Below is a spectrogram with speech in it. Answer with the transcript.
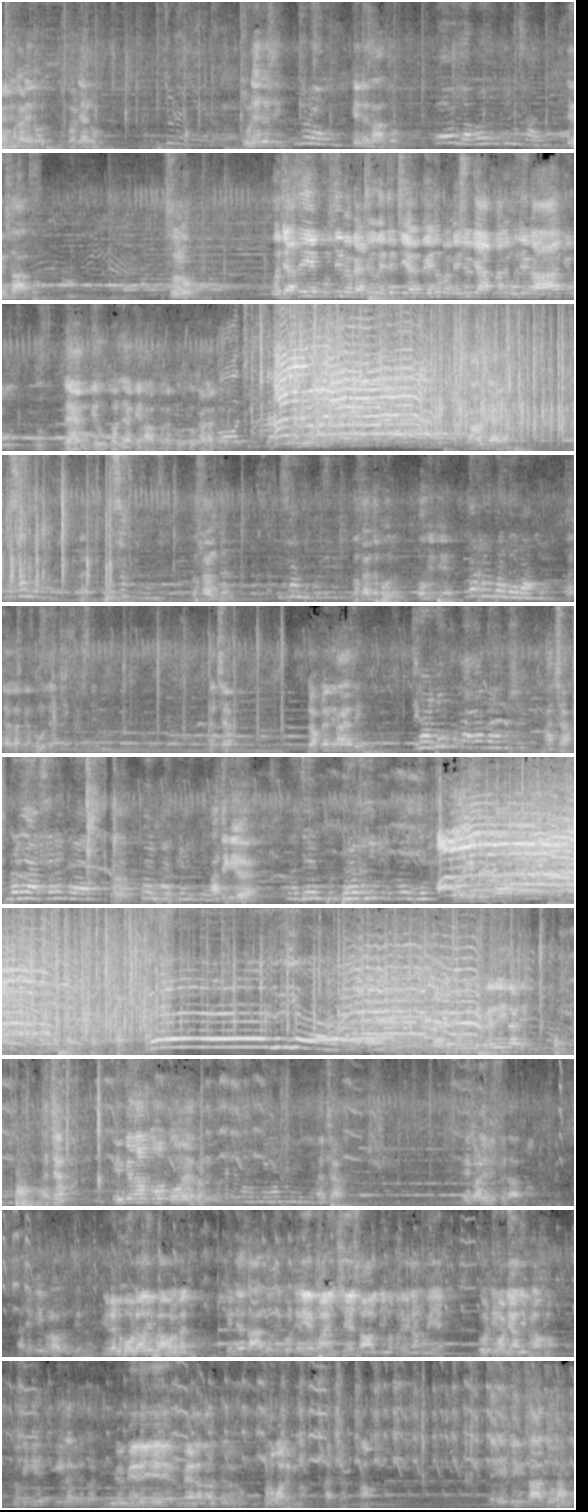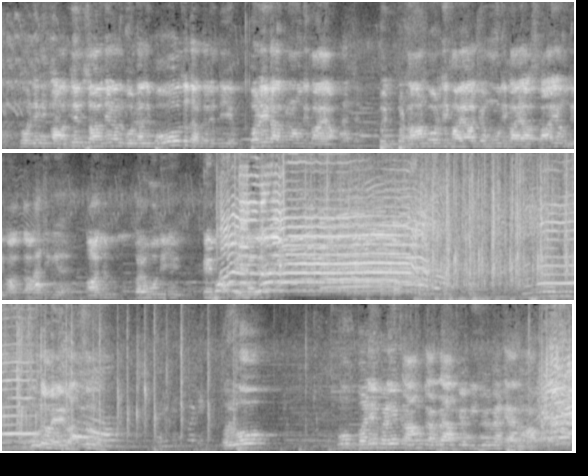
ਕੀ ਹੋਇਆ ਸੀ ਤੁਹਾਡੇ ਗੋ- ਗੋਡਿਆਂ ਨੂੰ ਜੁੜੇ ਜੁੜੇ ਦੇ ਸੀ ਜੁੜੇ ਕਿੰਨੇ ਸਾਲ ਤੋਂ ਇਹ ਲਗੋ ਤਿੰਨ ਸਾਲ 3 साल से सुनो और जैसे ये कुर्सी पे बैठे हुए थे चेयर पे तो परमेश्वर की आत्मा ने मुझे कहा कि उस, उस डैम के ऊपर जाके हाथ रख उसको खड़ा कर कहाँ से आया बसंत बसंत बसंत बसंत बसंतपुर वो कितने है दे रहा है अच्छा अल्लाह क्या दूर दे अच्छा डॉक्टर ने दिखाया थी? डॉक्टर को खाया बड़ा मुश्किल अच्छा। बड़ी एक्सरे कराया। हाँ। कोई फ़र्क नहीं पड़ा। आज की है। आज प्रभु की कृपा है। और ये कृपा हालेलुया। पहले बोलने पहले ही ना अच्छा इनके साथ कौन कौन है? तुम्हारे साथ अच्छा। ਇਹ ਤੁਹਾਡੇ ਰਿਸ਼ਤੇਦਾਰ ਅੱਛਾ ਕੀ ਪ੍ਰੋਬਲਮ ਸੀ ਇਹਨਾਂ ਨੂੰ? ਇਹਨਾਂ ਨੂੰ ਗੋਡਾਂ ਦੀ ਪ੍ਰੋਬਲਮ ਹੈ ਜੀ। ਕਿੰਨੇ ਸਾਲ ਤੋਂ ਸੀ ਗੋਡਿਆਂ ਇਹ 5-6 ਸਾਲ ਦੀ ਮਤਲਬ ਇਹਨਾਂ ਨੂੰ ਇਹ ਹੈ। ਗੋਡਿਆਂ ਗੋਡਿਆਂ ਦੀ ਪ੍ਰੋਬਲਮ ਤੁਸੀਂ ਕੀ ਕੀ ਲੱਗਦਾ ਤੁਹਾਡੇ? ਮੇਰੇ ਇਹ ਮੈਂ ਇਹਨਾਂ ਦਾ ਬਣਵਾ ਲੱਗਣਾ ਅੱਛਾ। ਹਾਂ। ਤੇ ਇਹ ਤਿੰਨ ਸਾਲ ਤੋਂ ਗੋਡੇ ਨਹੀਂ ਹਾਂ ਤਿੰਨ ਸਾਲ ਦੇ ਇਹਨਾਂ ਨੂੰ ਗੋਡਿਆਂ ਦੀ ਬਹੁਤ ਦਰਦ ਰਹਿੰਦੀ ਹੈ। ਬੜੇ ਡਾਕਟਰਾਂ ਨੂੰ ਦਿਖਾਇਆ। ਅੱਛਾ। ਪ- ਪਠਾਨਕੋਟ ਦਿਖਾਇਆ ਜੰਮੂ ਦਿਖਾਇਆ ਸਾਰਿਆਂ ਨੂੰ ਦਿਖਾਤਾ। ਅੱਜ ਕੀ ਹੋਇਆ? ਅੱਜ ਪ੍ਰਭੂ ਦੀ ਕਿਰਪਾ ਹੋਈ ਇਹਨਾਂ ਦੇ। और वो वो बड़े बड़े काम कर रहा है आपके बीच में, मैं कह रहा हूँ आपको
